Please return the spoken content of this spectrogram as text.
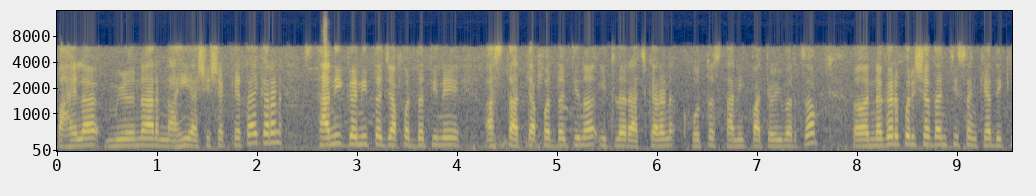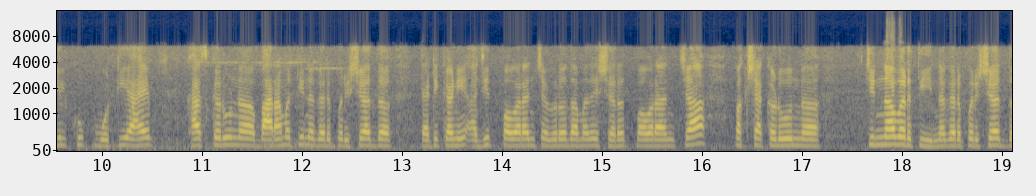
पाहायला मिळणार नाही अशी शक्यता आहे. कारण स्थानिक गणित ज्या पद्धतीने असतात त्या पद्धतीनं इथलं राजकारण होतं स्थानिक पातळीवरचं. नगर परिषदांची संख्या देखील खूप मोठी आहे. खास करून बारामती नगर परिषद त्या ठिकाणी अजित पवारांच्या विरोधामध्ये शरद पवारांच्या पक्षाकडून चिन्हावरती नगर परिषद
